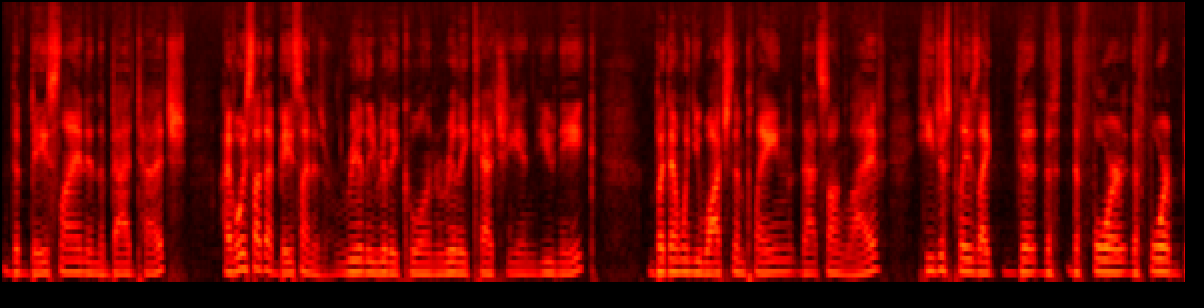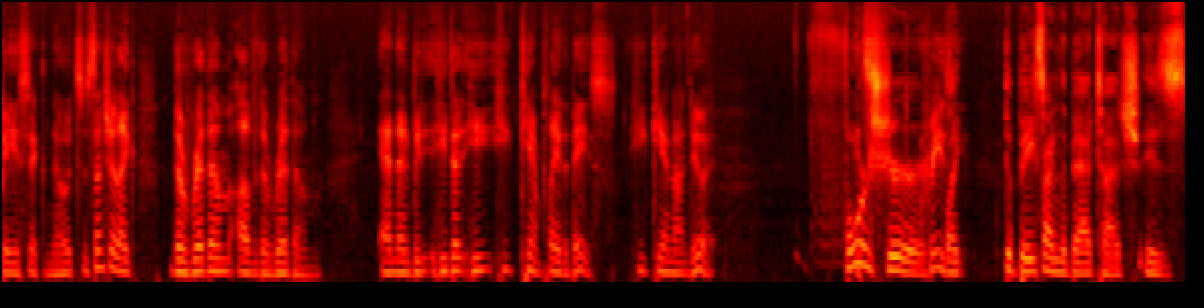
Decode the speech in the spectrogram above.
the bass line and the bad touch. I've always thought that bass line is really, really cool and really catchy and unique. But then when you watch them playing that song live, he just plays like the, the the four the four basic notes, essentially like the rhythm of the rhythm, and then he does, he he can't play the bass. He cannot do it. For It's sure. crazy. Like the bass line and the bad touch is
